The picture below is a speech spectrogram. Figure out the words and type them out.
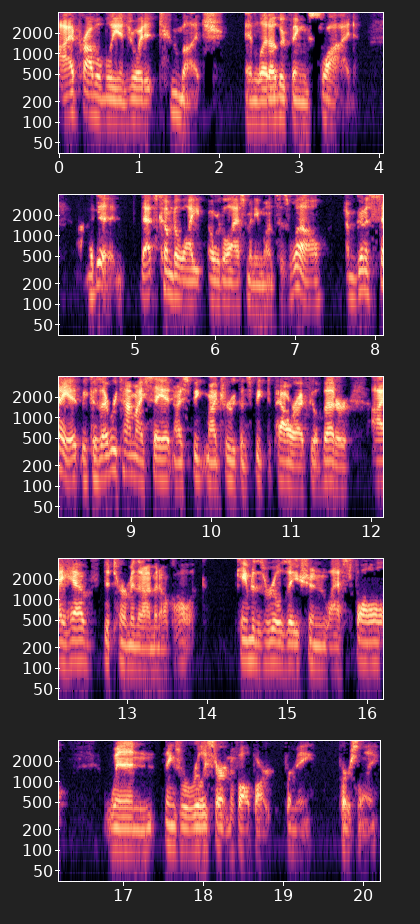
I probably enjoyed it too much and let other things slide. I did. That's come to light over the last many months as well. I'm going to say it because every time I say it and I speak my truth and speak to power, I feel better. I have determined that I'm an alcoholic. Came to this realization last fall when things were really starting to fall apart for me personally.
